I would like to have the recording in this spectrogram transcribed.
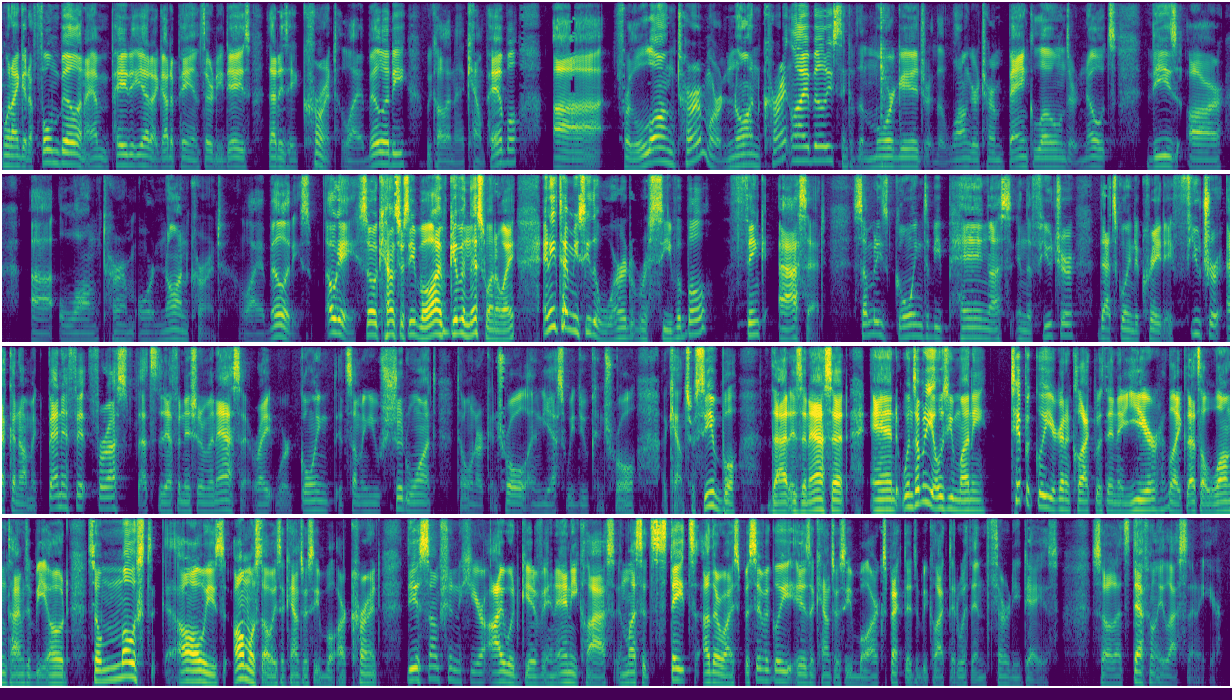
when I get a phone bill and I haven't paid it yet, I got to pay in 30 days. That is a current liability. We call it an account payable. Uh, for long term or non current liabilities, think of the mortgage or the longer term bank loans or notes. These are uh, long term or non current liabilities. Okay, so accounts receivable. I've given this one away. Anytime you see the word receivable, think asset somebody's going to be paying us in the future. That's going to create a future economic benefit for us. That's the definition of an asset, right? We're going, it's something you should want to own or control. And yes, we do control accounts receivable. That is an asset. And when somebody owes you money, typically you're going to collect within a year like that's a long time to be owed so most always almost always accounts receivable are current the assumption here i would give in any class unless it states otherwise specifically is accounts receivable are expected to be collected within 30 days so that's definitely less than a year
